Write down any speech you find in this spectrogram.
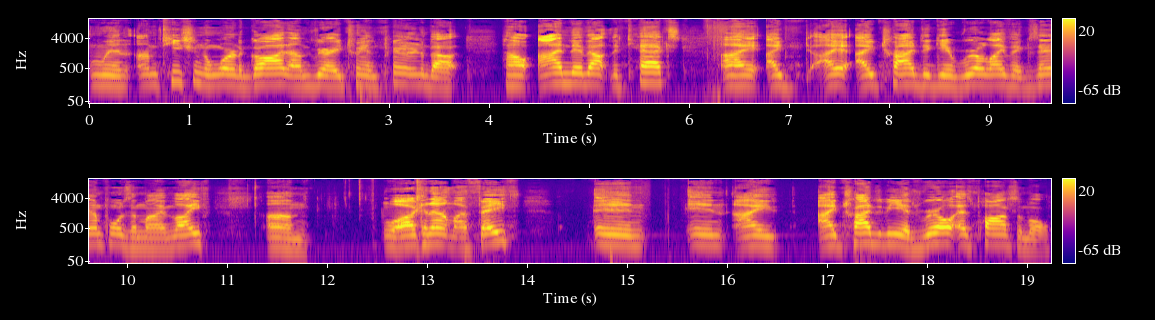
when I'm teaching the Word of God, I'm very transparent about how I live out the text. I I I I try to give real life examples of my life, um, walking out my faith, and and I I try to be as real as possible.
